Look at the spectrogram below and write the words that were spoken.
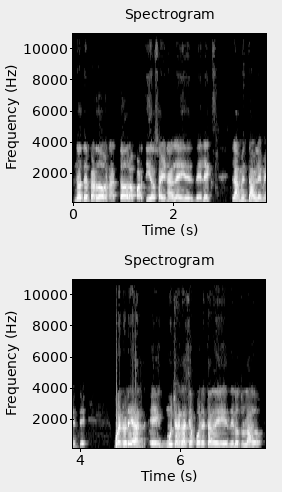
no te perdona, todos los partidos hay una ley del ex lamentablemente. Bueno, Lean, eh, muchas gracias por estar del otro lado.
